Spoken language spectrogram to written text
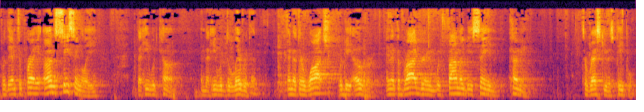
for them to pray unceasingly that he would come and that he would deliver them and that their watch would be over and that the bridegroom would finally be seen coming to rescue his people.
